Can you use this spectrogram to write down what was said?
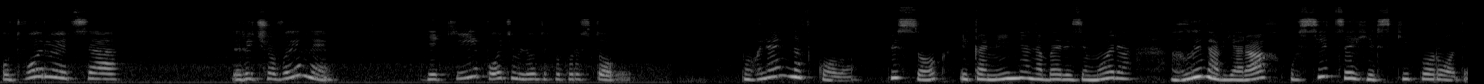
утворюються речовини, які потім люди використовують. Поглянь навколо пісок і каміння на березі моря, глина в ярах усі це гірські породи.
